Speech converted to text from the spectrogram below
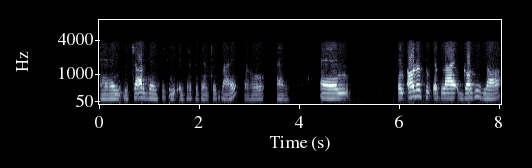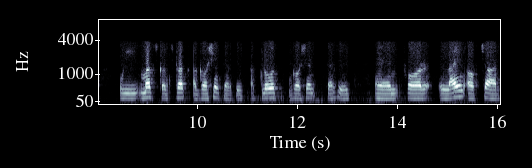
And the charge density is represented by rho l and in order to apply Gauss's law, we must construct a Gaussian surface, a closed Gaussian surface, and for line of charge,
